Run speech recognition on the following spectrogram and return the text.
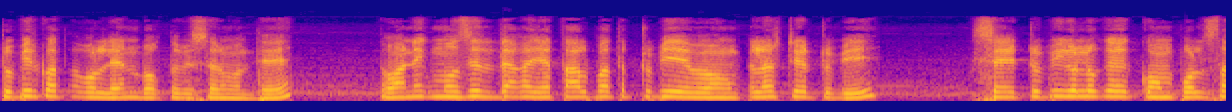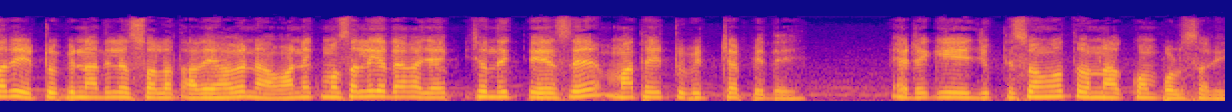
টুপির কথা বললেন বক্তব্যের মধ্যে তো অনেক মসজিদে দেখা যায় তালপাতার টুপি এবং প্লাস্টিকের টুপি। সেই টুপিগুলোকে কম্পালসারি টুপি না দিলে সলাৎ আদায় হবে না। অনেক মশালিকে দেখা যায় পিছন দিক থেকে এসে মাথায় টুপি চাপিয়ে দেয়। এটা কি যুক্তিসঙ্গত না কম্পালসারি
